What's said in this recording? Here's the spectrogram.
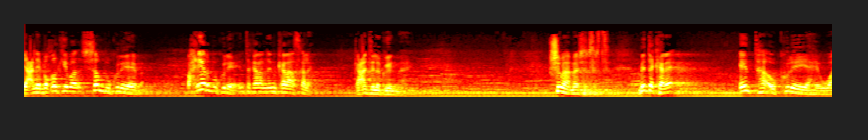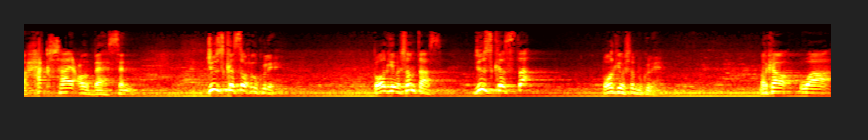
Yani boqol kiiba shan buu ku leeyahayba. Wax yar buu ku leeyahay inta kalena nin kalea iska leh gacantii la goyn maayo. Shubha meesha jirta. Midda kale intaa uu ku leeyahay waa xaq shaa'ic oo baahsan juz kasta waxbuu ku leeyahay boqol kiiba shantaas juz kasta boqol kiiba shan buu ku leeyahay marka waa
